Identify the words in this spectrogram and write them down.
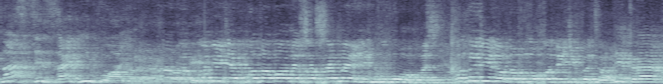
Нас це задіває. dietro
